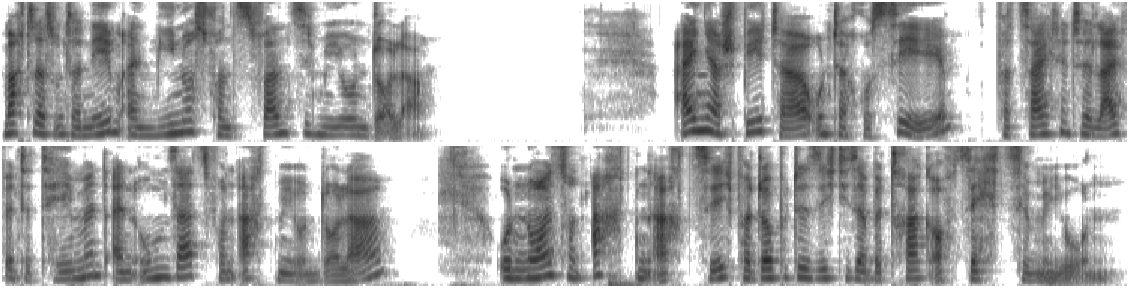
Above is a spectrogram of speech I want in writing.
machte das Unternehmen ein Minus von 20 Millionen Dollar. Ein Jahr später, unter José, verzeichnete Live Entertainment einen Umsatz von 8 Millionen Dollar und 1988 verdoppelte sich dieser Betrag auf 16 Millionen.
